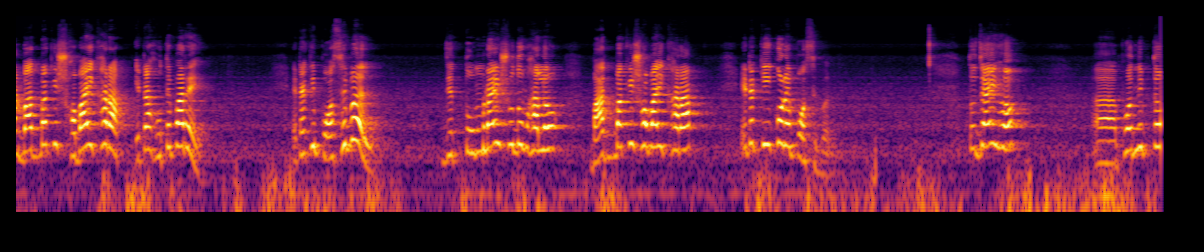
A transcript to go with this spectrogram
আর বাদবাকি সবাই খারাপ, এটা হতে পারে? এটা কি পসিবল যে তোমরাই শুধু ভালো, বাদবাকি সবাই খারাপ, এটা কি করে পসিবল তো যাই হোক ফন্দীপ তো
